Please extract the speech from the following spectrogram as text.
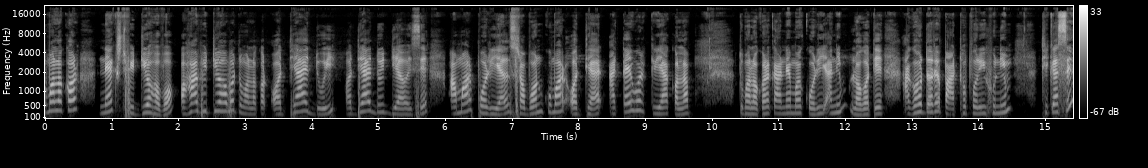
তোমালোকৰ নেক্সট ভিডিঅ' হ'ব। অহা ভিডিঅ' হ'ব তোমালোকৰ অধ্যায় দুই। অধ্যায় দুইত দিয়া হৈছে আমাৰ পৰিয়াল শ্ৰৱণ কুমাৰ অধ্যায়ৰ আটাইবোৰ ক্ৰিয়াকলাপ। তোমালোকৰ কাৰণে মই কৰি আনিম। লগতে আগৰ দৰে পাঠ পঢ়ি শুনিম। ঠিক আছে?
